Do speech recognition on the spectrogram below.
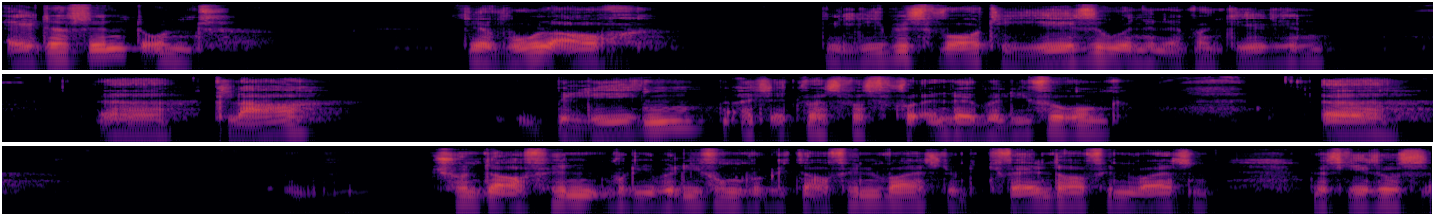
älter sind und sehr wohl auch die Liebesworte Jesu in den Evangelien äh, klar belegen als etwas, was in der Überlieferung äh, schon darauf hin, wo die Überlieferung wirklich darauf hinweist und die Quellen darauf hinweisen, dass Jesus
